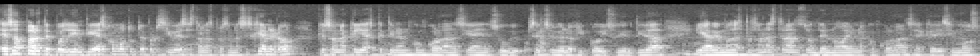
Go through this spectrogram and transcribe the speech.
esa parte, pues la identidad es como tú te percibes, están las personas cisgénero, que son aquellas que tienen concordancia en su sexo biológico y su identidad, y ya vemos las personas trans donde no hay una concordancia, que decimos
